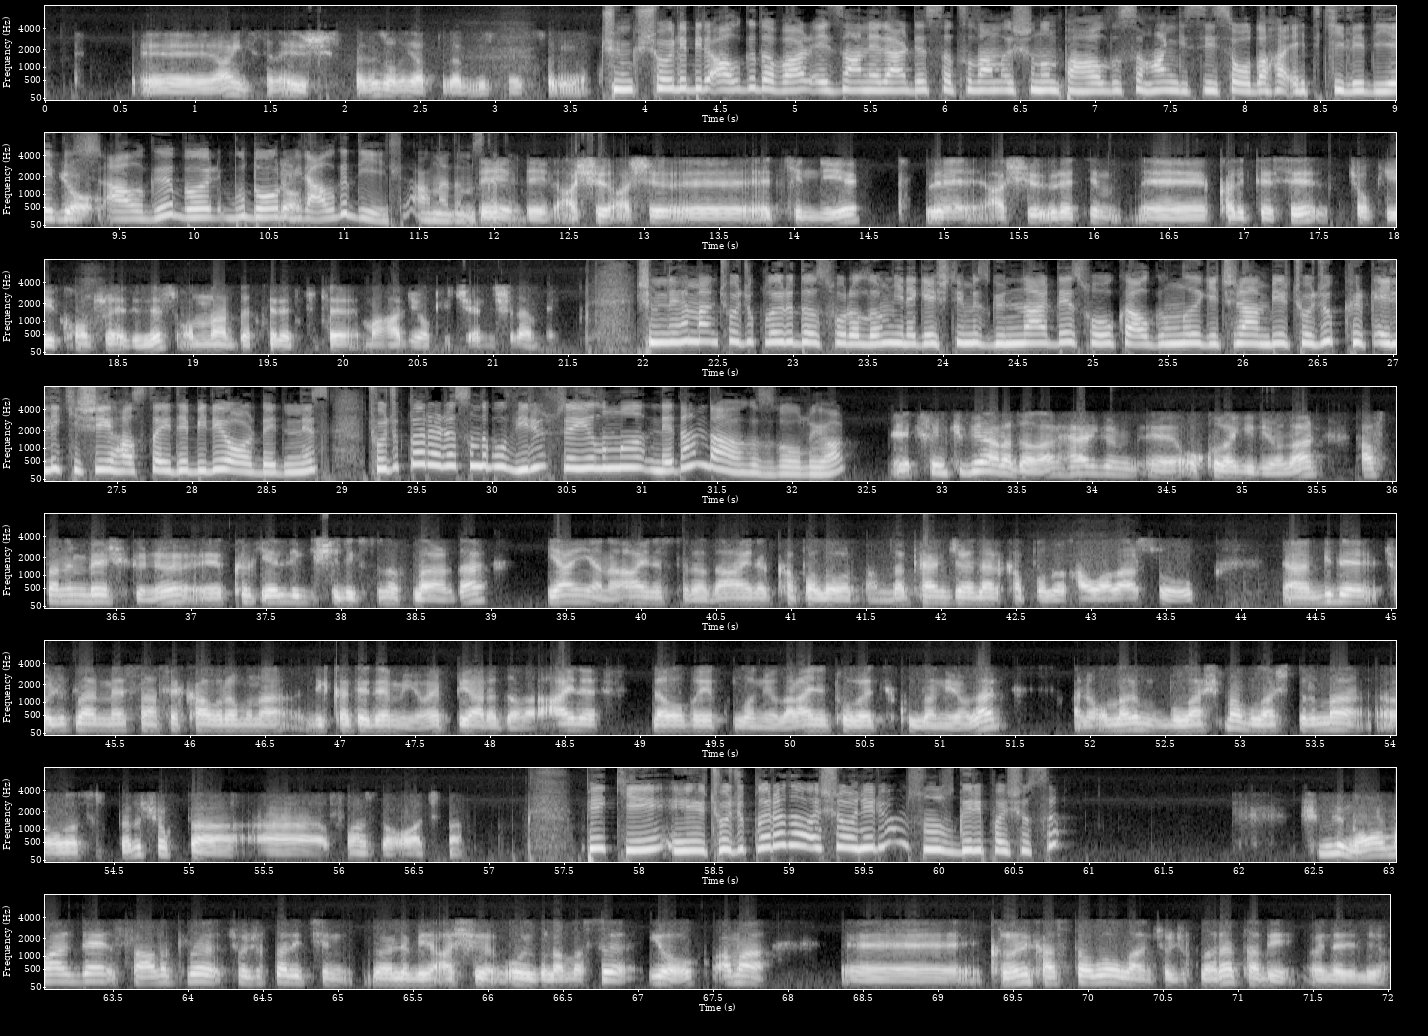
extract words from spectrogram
e, hangisine erişirseniz onu yaptırabilirsiniz soruyor. Çünkü şöyle bir algı da var eczanelerde satılan aşının pahalısı hangisi ise o daha etkili diye bir Yok. algı. Böyle bu doğru Yok. bir algı değil anladığımız değil, kadarıyla. Değil Aşı aşı e, etkinliği ve aşı üretim e, kalitesi çok iyi kontrol edilir. Onlar da tereddüte mahal yok hiç endişelenmeyin. Şimdi hemen çocukları da soralım. Yine geçtiğimiz günlerde soğuk algınlığı geçiren bir çocuk 40-50 kişiyi hasta edebiliyor dediniz. Çocuklar arasında bu virüs yayılımı neden daha hızlı oluyor? E çünkü bir aradalar her gün e, okula gidiyorlar. Haftanın 5 günü e, 40-50 kişilik sınıflarda yan yana aynı sırada aynı kapalı ortamda pencereler kapalı havalar soğuk yani bir de çocuklar mesafe kavramına dikkat edemiyor. Hep bir aradalar. Aynı lavaboyu kullanıyorlar. Aynı tuvaleti kullanıyorlar. Hani onların bulaşma bulaştırma e, olasılıkları çok daha e, fazla o açıdan. Peki e, çocuklara da aşı öneriyor musunuz grip aşısı? Şimdi normalde sağlıklı çocuklar için böyle bir aşı uygulaması yok ama e, kronik hastalığı olan çocuklara tabii öneriliyor.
